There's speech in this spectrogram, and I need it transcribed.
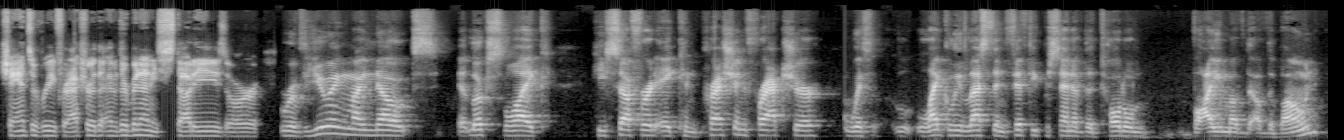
chance of refracture? Have there been any studies or reviewing my notes? It looks like he suffered a compression fracture with likely less than 50% of the total volume of the, of the bone.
